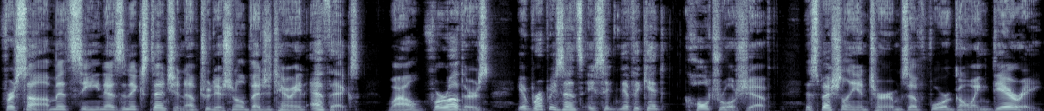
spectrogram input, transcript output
For some, it's seen as an extension of traditional vegetarian ethics, while for others, it represents a significant cultural shift, especially in terms of foregoing dairy.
